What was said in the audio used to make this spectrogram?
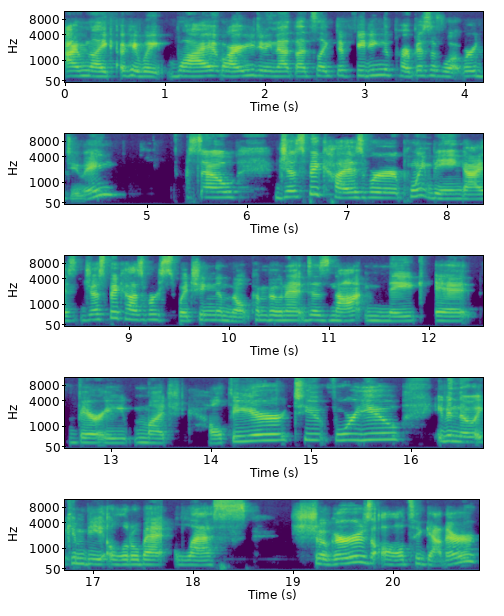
I'm like, okay, wait, why? Why are you doing that? That's like defeating the purpose of what we're doing. So, just because we're, point being, guys, just because we're switching the milk component does not make it very much healthier to for you, even though it can be a little bit less sugars altogether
